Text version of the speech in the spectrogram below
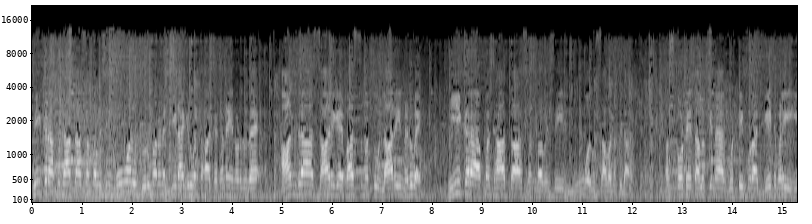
ಭೀಕರ ಅಪಘಾತ ಸಂಭವಿಸಿ ಮೂವರು ದುರ್ಮರಣಕ್ಕೀಡಾಗಿರುವಂತಹ ಘಟನೆ ನಡೆದಿದೆ. ಆಂಧ್ರ, ಸಾರಿಗೆ ಬಸ್ ಮತ್ತು ಲಾರಿ ನಡುವೆ ಭೀಕರ ಅಪಘಾತ ಸಂಭವಿಸಿ ಮೂವರು ಸಾವನ್ನಪ್ಪಿದ್ದಾರೆ. ಹೊಸಕೋಟೆ ತಾಲೂಕಿನ ಗುಟ್ಟಿಪುರ ಗೇಟ್ ಬಳಿ ಈ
